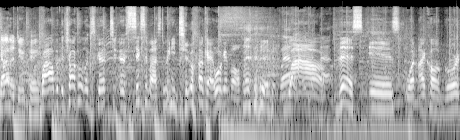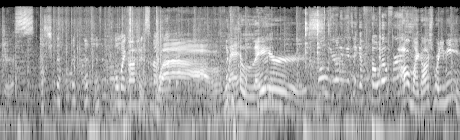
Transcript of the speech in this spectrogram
gotta do pink. Wow, but the chocolate looks good. Too. Uh, six of us. Do we need two? Okay, we'll get both. wow. This is what I call gorgeous. Oh my gosh, it smells Wow. Look at the layers. Oh, you're not even gonna take a photo first? Oh my gosh, what do you mean?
